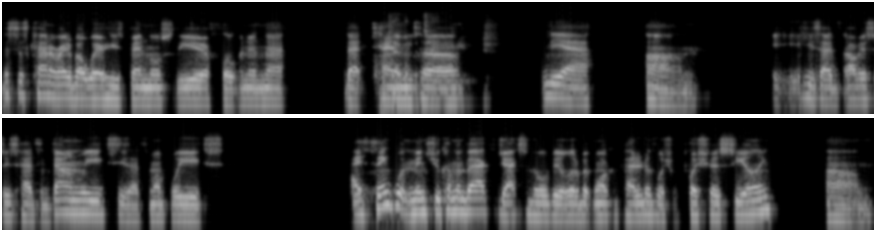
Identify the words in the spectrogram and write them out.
This is kind of right about where he's been most of the year, floating in that that 10 to, yeah um he's had obviously he's had some down weeks he's had some up weeks. I think with minshew coming back jacksonville will be a little bit more competitive which will push his ceiling um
